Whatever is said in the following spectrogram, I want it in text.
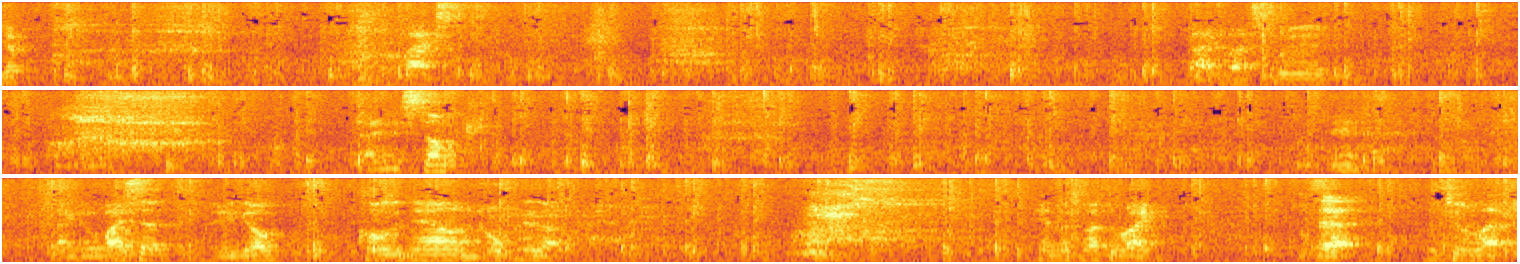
Yep. Relax. Back lat spread. Tighten your stomach. Man. Back to the bicep. There you go. Close it down and open it up. And look left to right. What's that? Look to the left.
